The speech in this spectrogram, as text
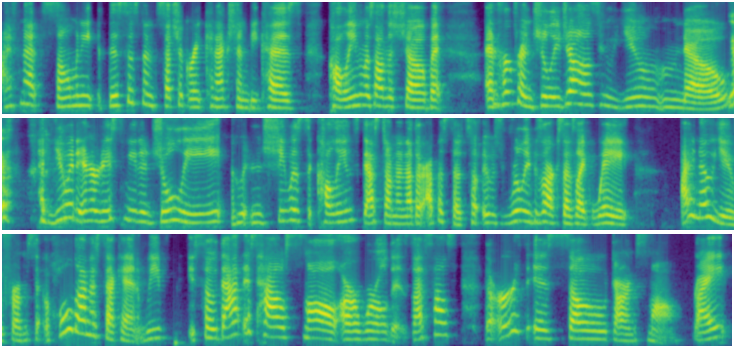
I've met so many. This has been such a great connection because Colleen was on the show, but and her friend Julie Jones, who you know, yeah. you had introduced me to Julie, and she was Colleen's guest on another episode. So it was really bizarre because I was like, wait, I know you from hold on a second. We've so that is how small our world is. That's how the earth is so darn small, right?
